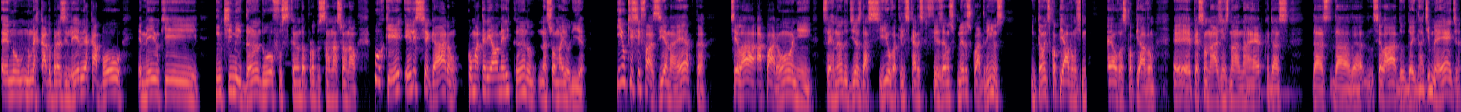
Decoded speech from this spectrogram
é, no, no, mercado brasileiro e acabou é, meio que intimidando ofuscando a produção nacional? Porque eles chegaram com material americano, na sua maioria. E o que se fazia na época, sei lá, Aquarone, Fernando Dias da Silva, aqueles caras que fizeram os primeiros quadrinhos, então eles copiavam selvas, copiavam é, personagens na, na época das, das da, da, sei lá, do, da Idade Média,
